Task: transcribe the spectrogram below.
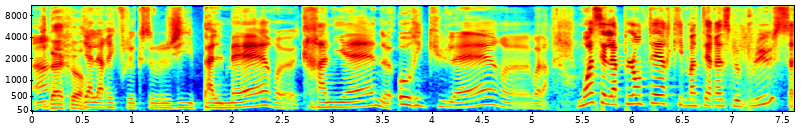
hein. D'accord. Il y a la réflexologie palmaire, crânienne, auriculaire, euh, voilà. Moi, c'est la plantaire qui m'intéresse le plus.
